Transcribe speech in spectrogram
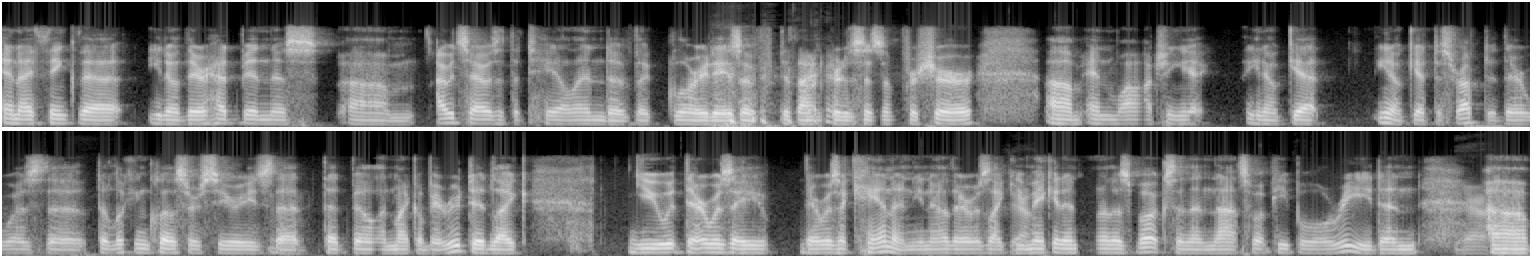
and I think that you know there had been this. Um, I would say I was at the tail end of the glory days of design criticism for sure, um, and watching it, you know, get you know get disrupted there was the the looking closer series mm-hmm. that that bill and michael bierut did like you there was a there was a canon you know there was like yeah. you make it in one of those books and then that's what people will read and yeah. uh,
